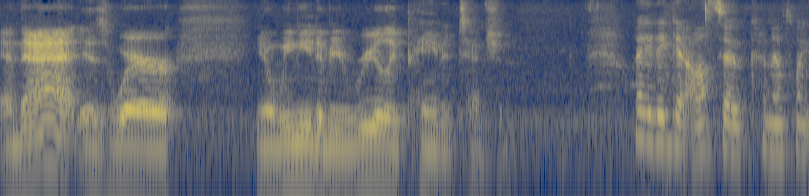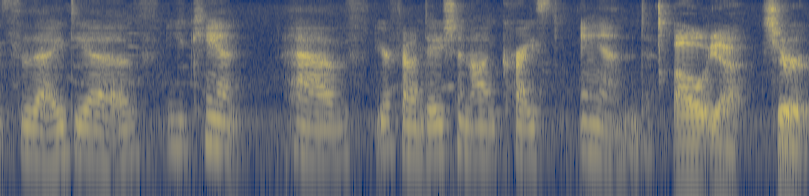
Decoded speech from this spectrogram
And that is where you know we need to be really paying attention. I think it also kind of points to the idea of you can't have your foundation on Christ and Oh yeah, sure.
